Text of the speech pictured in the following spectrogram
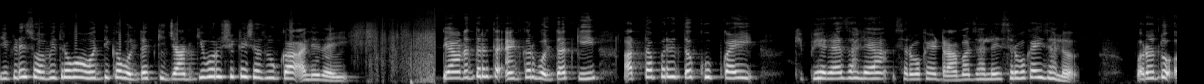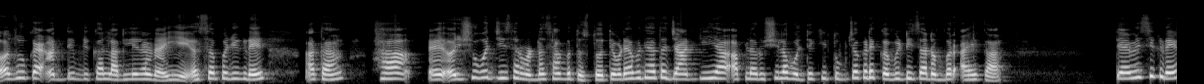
इकडे सौमित्र व अवंतिका बोलतात की जानकी व ऋषिकेश अजून का आले नाही? त्यानंतर आता अँकर बोलतात की आत्तापर्यंत खूप काही फेऱ्या झाल्या सर्व काही ड्रामा झाले सर्व काही झालं. परंतु अजून काय अंतिम निकाल लागलेला नाही आहे असं पण इकडे आता हा अंशुमनजी सर्वांना सांगत असतो. तेवढ्यामध्ये आता जानकी या आपल्या ऋषीला बोलते की तुमच्याकडे कमिटीचा नंबर आहे का? त्यावेळेस इकडे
